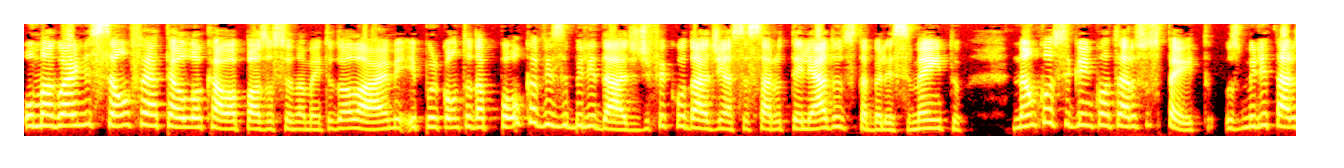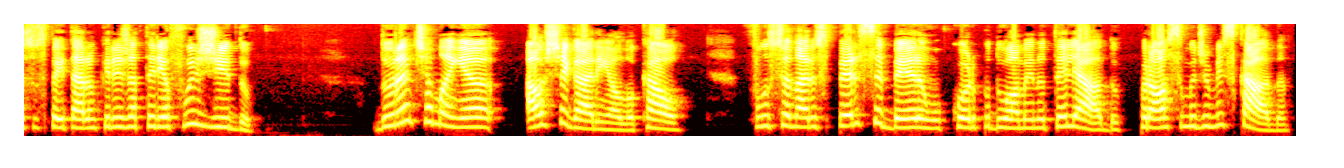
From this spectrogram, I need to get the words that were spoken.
Uma guarnição foi até o local após o acionamento do alarme e, por conta da pouca visibilidade e dificuldade em acessar o telhado do estabelecimento, não conseguiu encontrar o suspeito. Os militares suspeitaram que ele já teria fugido. Durante a manhã, ao chegarem ao local, funcionários perceberam o corpo do homem no telhado, próximo de uma escada.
